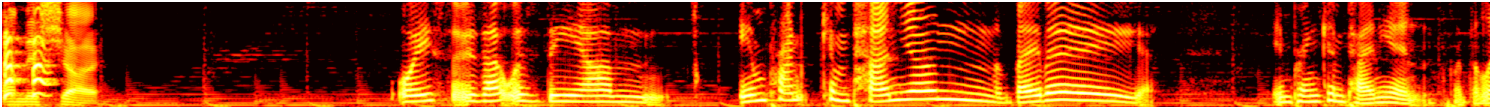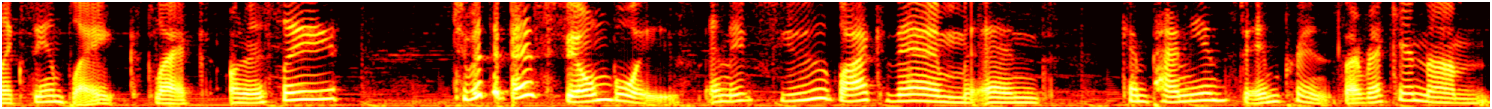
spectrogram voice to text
on this show. Oi, so that was the um, Imprint Companion, baby. Imprint Companion with Alexi and Blake. Like, honestly, two of the best film boys. And if you like them and companions to imprints, I reckon um,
